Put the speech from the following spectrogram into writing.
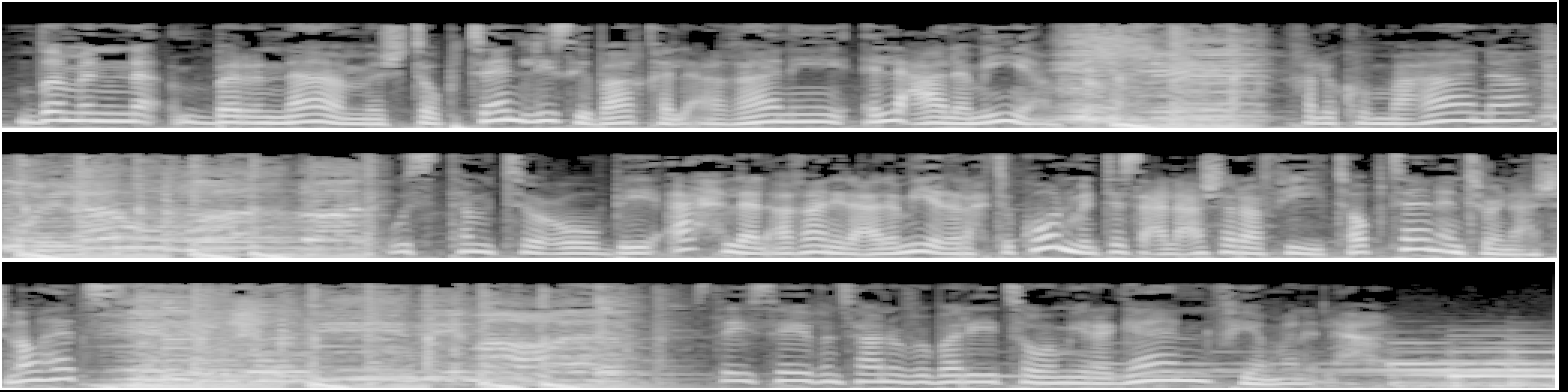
ضمن برنامج Top 10 لسباق الأغاني العالمية. خليكم معانا. واستمتعوا بأحلى الأغاني العالمية اللي راح تكون من 9 ل 10 في Top 10 International Hits Stay safe and sound everybody. So Amira again. في أمان الله.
